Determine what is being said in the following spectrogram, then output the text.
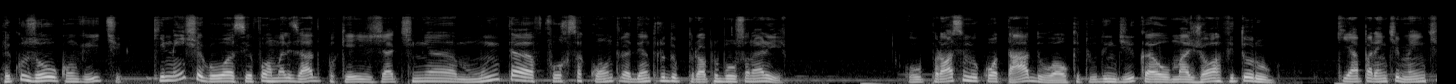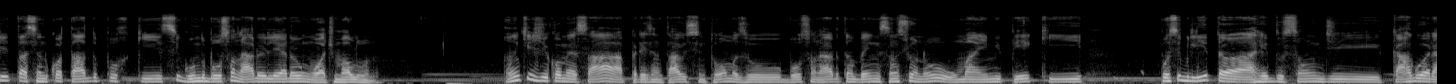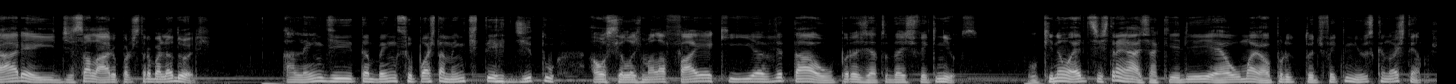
recusou o convite, que nem chegou a ser formalizado porque já tinha muita força contra dentro do próprio bolsonarismo. O próximo cotado, ao que tudo indica, é o Major Vitor Hugo, que aparentemente está sendo cotado porque, segundo Bolsonaro, ele era um ótimo aluno. Antes de começar a apresentar os sintomas, o Bolsonaro também sancionou uma MP que possibilita a redução de carga horária e de salário para os trabalhadores. Além de também supostamente ter dito ao Silas Malafaia que ia vetar o projeto das fake news. O que não é de se estranhar, já que ele é o maior produtor de fake news que nós temos.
